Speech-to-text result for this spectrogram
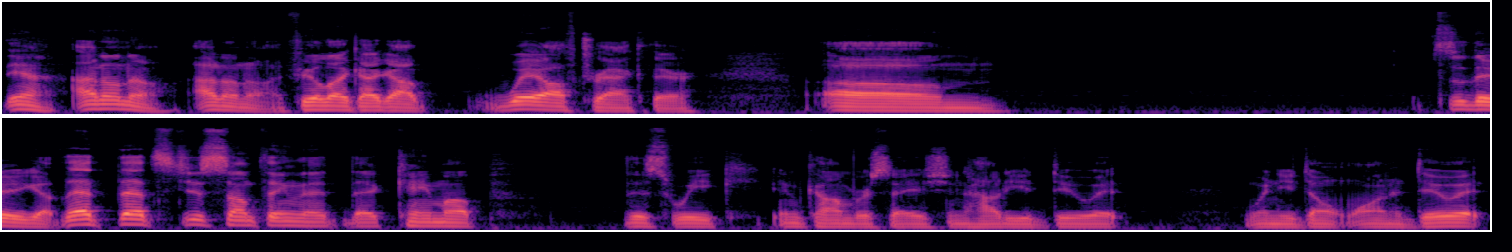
yeah, I don't know. I don't know. I feel like I got way off track there. Um, so there you go. That that's just something that that came up this week in conversation. How do you do it when you don't want to do it?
